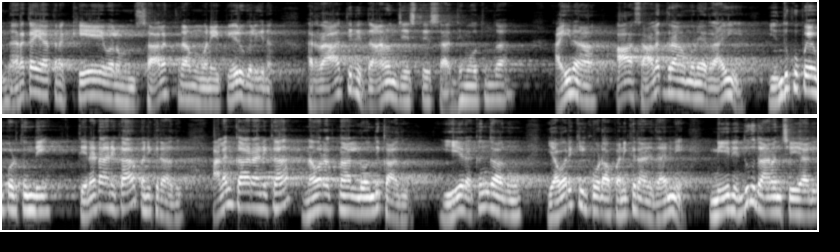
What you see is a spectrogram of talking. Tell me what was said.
నరకయాతన కేవలం సాలగ్రామం అనే పేరు కలిగిన రాతిని దానం చేస్తే సాధ్యమవుతుందా? అయినా ఆ సాలగ్రామం అనే రాయి ఎందుకు ఉపయోగపడుతుంది? తినడానికా పనికిరాదు. అలంకారానికా నవరత్నాల్లోంది కాదు. ఏ రకంగానూ ఎవరికీ కూడా పనికిరాని దానిని నేనెందుకు దానం చేయాలి?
